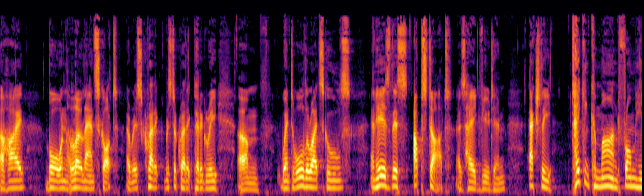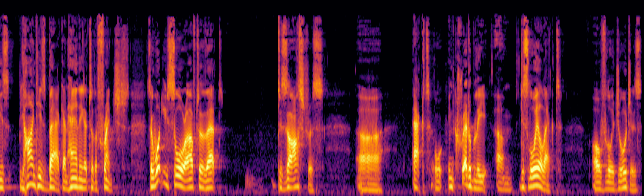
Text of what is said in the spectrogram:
a high born lowland Scot, aristocratic, aristocratic pedigree, um, went to all the right schools. And here's this upstart, as Haig viewed him, actually taking command from his, behind his back and handing it to the French. So, what you saw after that disastrous uh, act, or incredibly um, disloyal act of Lloyd George's,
